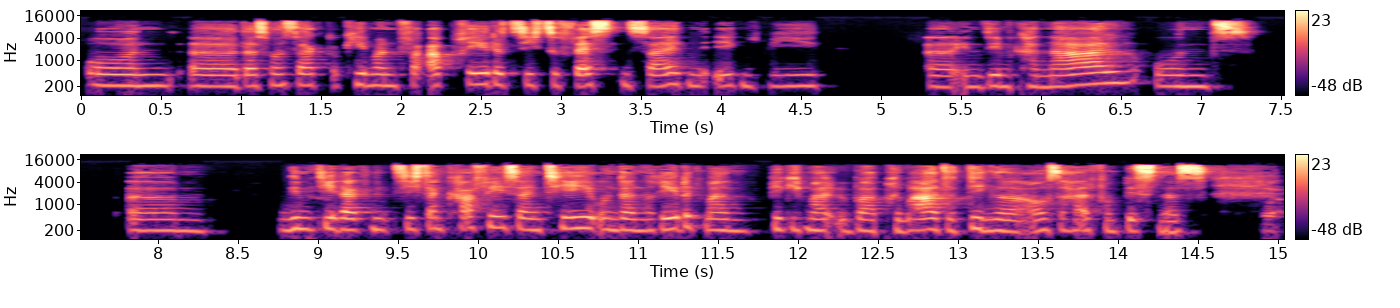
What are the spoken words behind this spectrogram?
Und äh, dass man sagt, okay, man verabredet sich zu festen Zeiten irgendwie äh, in dem Kanal und ähm, nimmt jeder nimmt sich dann Kaffee, sein Tee und dann redet man wirklich mal über private Dinge außerhalb vom Business. Ja.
